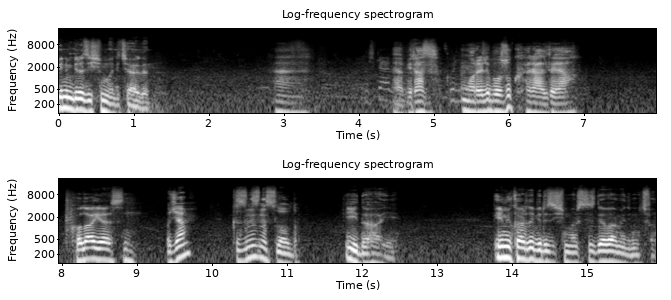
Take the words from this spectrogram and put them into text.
Benim biraz işim var içeride. Ee, ya biraz morali bozuk herhalde ya. Kolay gelsin. Hocam, kızınız nasıl oldu? İyi daha iyi. Benim yukarıda biraz işim var. Siz devam edin lütfen.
